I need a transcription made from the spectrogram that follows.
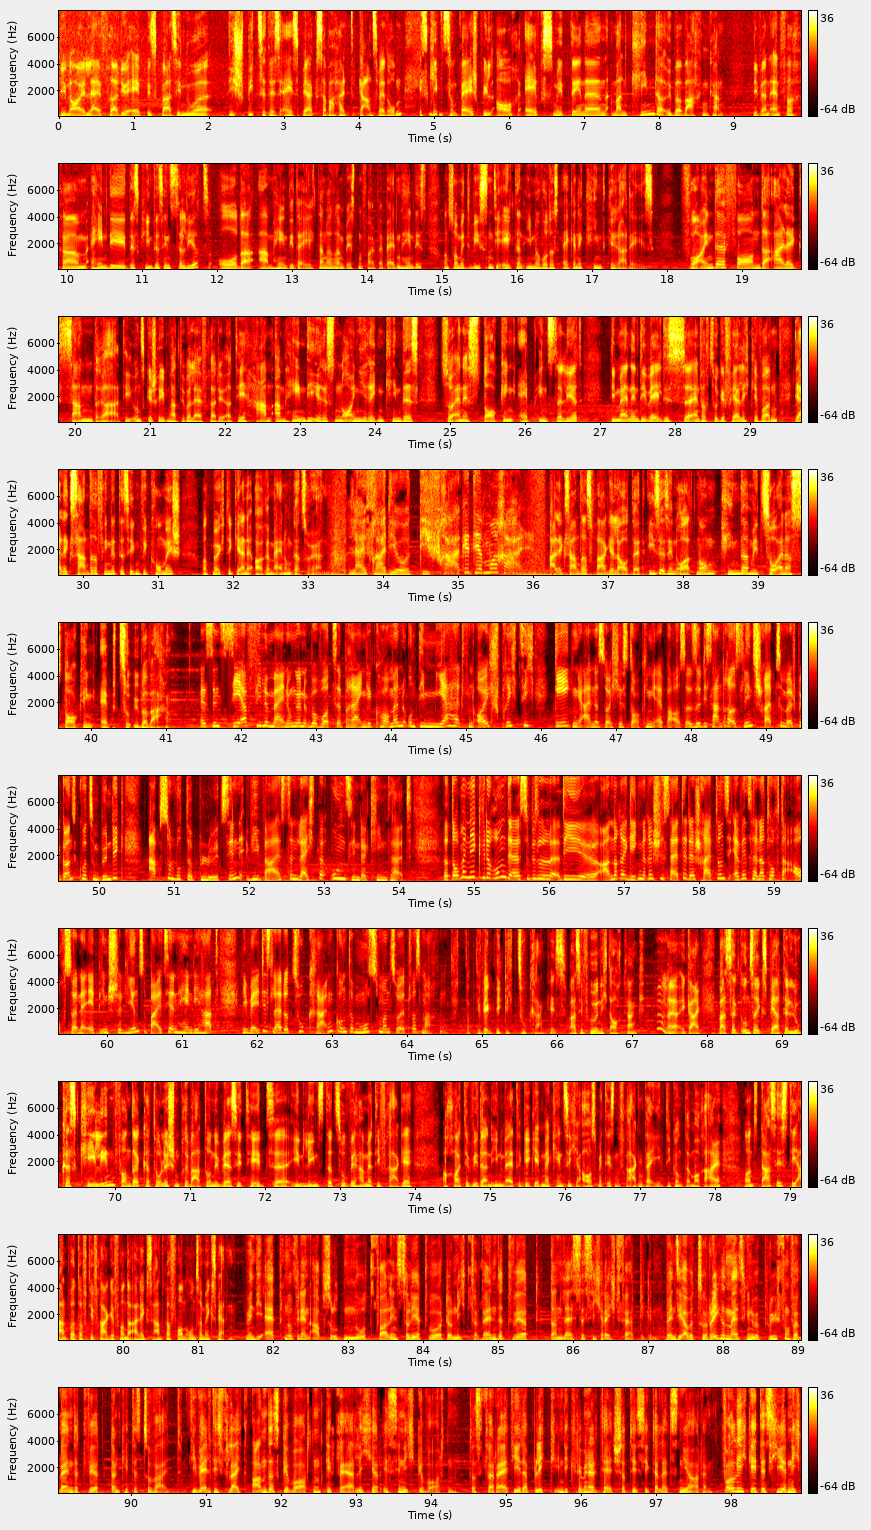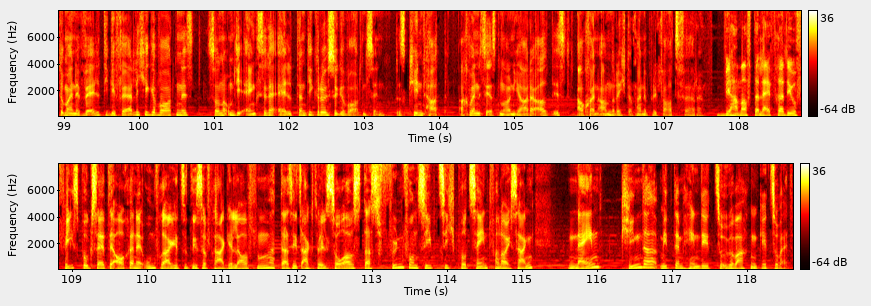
Die neue Live-Radio-App ist quasi nur die Spitze des Eisbergs, aber halt ganz weit oben. Es gibt zum Beispiel auch Apps, mit denen man Kinder überwachen kann. Die werden einfach am Handy des Kindes installiert oder am Handy der Eltern, also im besten Fall bei beiden Handys. Und somit wissen die Eltern immer, wo das eigene Kind gerade ist. Freunde von der Alexandra, die uns geschrieben hat über Live Radio AT, haben am Handy ihres neunjährigen Kindes so eine Stalking-App installiert. Die meinen, die Welt ist äh, einfach zu gefährlich geworden. Die Alexandra findet das irgendwie komisch und möchte gerne eure Meinung dazu hören. Live Radio. Die Frage der Moral. Alexandras Frage lautet, ist es in Ordnung, Kinder mit so einer Stalking-App zu überwachen? Es sind sehr viele Meinungen über WhatsApp reingekommen und die Mehrheit von euch spricht sich gegen eine solche Stalking-App aus. Also die Sandra aus Linz schreibt zum Beispiel ganz kurz und bündig, absoluter Blödsinn, wie war es denn leicht bei uns in der Kindheit? Der Dominik wiederum, der ist ein bisschen die andere gegnerische Seite, der schreibt uns, er wird seiner Tochter auch so eine App installieren, sobald sie ein Handy hat. Die Welt ist leider zu krank und da muss man so etwas machen. Ob die Welt wirklich zu krank ist? War sie früher nicht auch krank? Hm. Naja, egal. Was sagt unser Experte Lukas Kehlin von der katholischen Privatuniversität Universität äh, in Linz dazu. Wir haben ja die Frage auch heute wieder an ihn weitergegeben. Er kennt sich ja aus mit diesen Fragen der Ethik und der Moral. Und das ist die Antwort auf die Frage von der Alexandra von unserem Experten. Wenn die App nur für den absoluten Notfall installiert wurde und nicht verwendet wird, dann lässt es sich rechtfertigen. Wenn sie aber zur regelmäßigen Überprüfung verwendet wird, dann geht es zu weit. Die Welt ist vielleicht anders geworden, gefährlicher ist sie nicht geworden. Das verrät jeder Blick in die Kriminalitätsstatistik der letzten Jahre. Folglich geht es hier nicht um eine Welt, die gefährlicher geworden ist, sondern um die Ängste der Eltern, die größer geworden sind. Das Kind hat, auch wenn es erst neun Jahre alt ist, auch ein Anrecht auf eine Privatsphäre. Wir haben auf der Live-Radio Facebook-Seite auch eine Umfrage zu dieser Frage laufen. Da sieht es aktuell so aus, dass 75 Prozent von euch sagen, nein, Kinder mit dem Handy zu überwachen geht zu weit.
